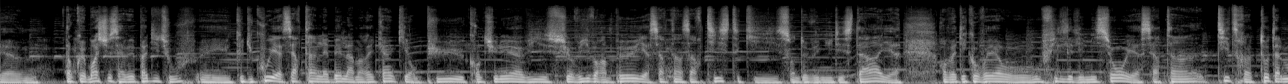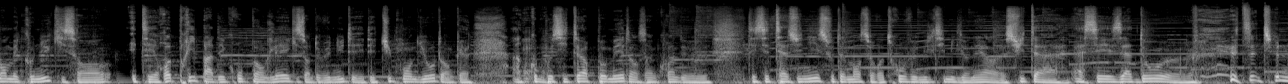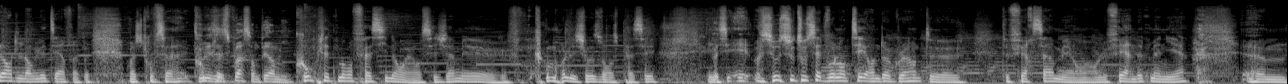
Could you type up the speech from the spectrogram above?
Euh, donc euh, moi je savais pas du tout et que du coup il y a certains labels américains qui ont pu continuer à vi- survivre un peu. Il y a certains artistes qui sont devenus des stars. Il y a- on va découvrir au, au fil de l'émission il y a certains titres totalement méconnus qui sont été repris par des groupes anglais qui sont devenus des, des tubes mondiaux. Donc euh, un compositeur paumé dans un coin de, des États-Unis soudainement se retrouve multimillionnaire suite à, à ses ados euh, du nord de l'Angleterre. Enfin, moi je trouve ça Tous les complètement espoirs sont permis. complètement fascinant. Et on ne sait jamais euh, comment les choses vont se passer. Et, c'est- et sou- surtout cette volonté underground de, de faire ça, mais on, on le fait à notre manière. Euh,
